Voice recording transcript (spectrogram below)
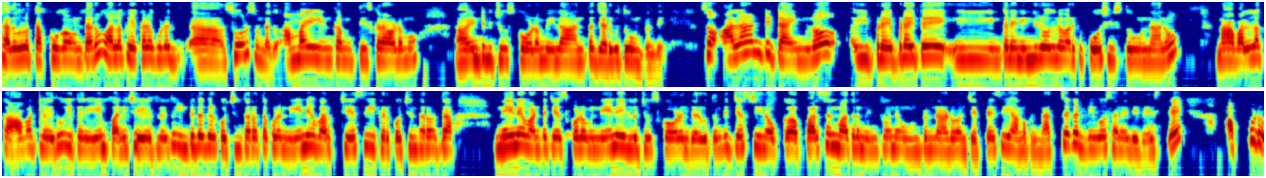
చదువులో తక్కువగా ఉంటారు. వాళ్ళకు ఎక్కడ కూడా సోర్స్ ఉండదు. అమ్మాయి ఇన్కమ్ తీసుకురావడము ఇంటిని చూసుకోవడం ఇలా అంతా జరుగుతూ ఉంటుంది. సో అలాంటి టైంలో ఇప్పుడు ఎప్పుడైతే ఈ ఇంకా నేను ఇన్ని రోజుల వరకు పోషిస్తూ ఉన్నాను నా వల్ల కావట్లేదు ఇతను ఏం పని చేయట్లేదు ఇంటి దగ్గరకు వచ్చిన తర్వాత కూడా నేనే వర్క్ చేసి ఇక్కడికి వచ్చిన తర్వాత నేనే వంట చేసుకోవడం నేనే ఇల్లు చూసుకోవడం జరుగుతుంది. జస్ట్ ఈయన ఒక పర్సన్ మాత్రం ఇంట్లోనే ఉంటున్నాడు అని చెప్పేసి ఆమెకు నచ్చక డివోర్స్ అనేది వేస్తే అప్పుడు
